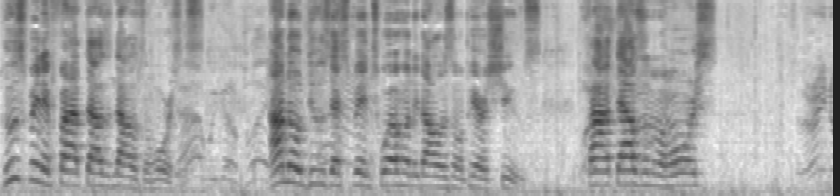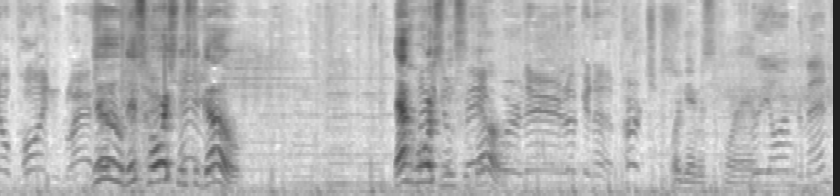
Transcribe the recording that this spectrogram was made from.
Who's spending five thousand dollars on horses? I know dudes that spend twelve hundred dollars on a pair of shoes. Five thousand on a horse. So there ain't no point in blasting. Dude, this horse needs to go. That horse needs to go. We're there looking to purchase. What game is he playing? Three armed men?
